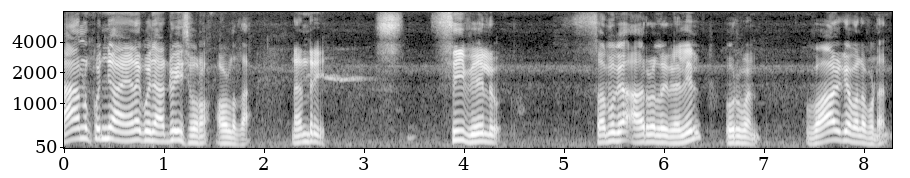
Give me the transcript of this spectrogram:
நானும் கொஞ்சம் எனக்கு கொஞ்சம் அட்வைஸ் வரும் அவ்வளோதான் நன்றி. சி வேலு சமூக ஆர்வலர்களில் ஒருவன். வாழ்க வளமுடன்.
